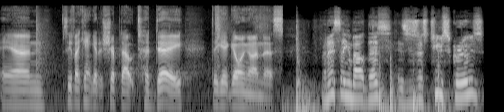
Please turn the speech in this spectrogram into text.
and see if I can't get it shipped out today to get going on this. The nice thing about this is just two screws.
